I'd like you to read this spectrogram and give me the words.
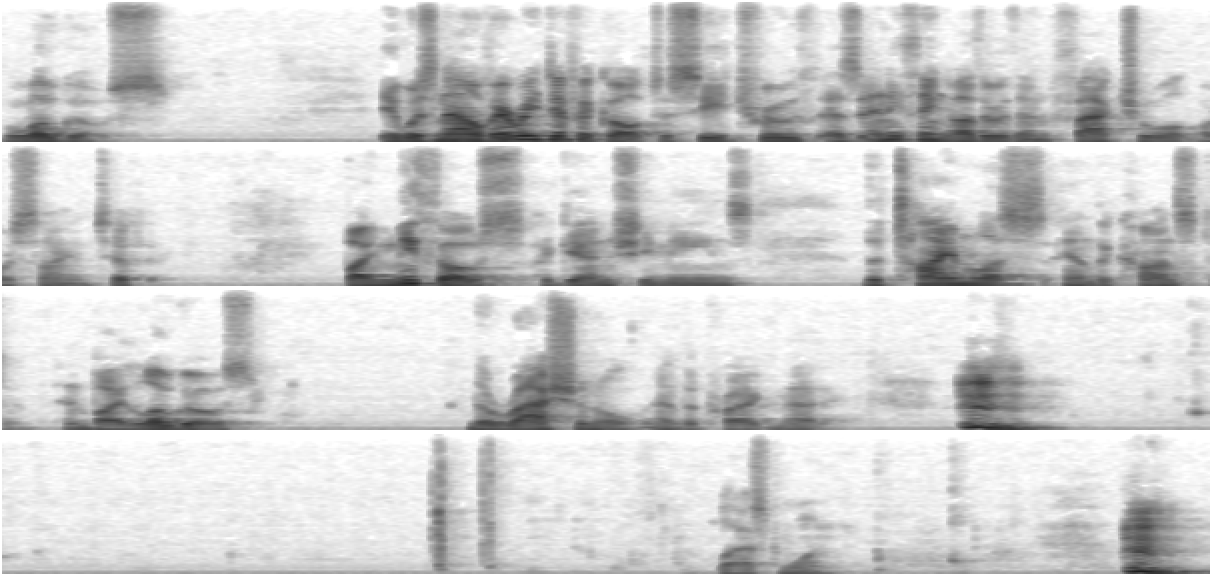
logos. It was now very difficult to see truth as anything other than factual or scientific. By mythos, again, she means the timeless and the constant, and by logos, the rational and the pragmatic. Last one.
